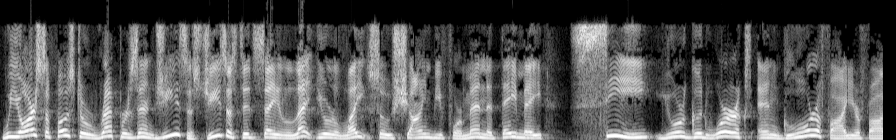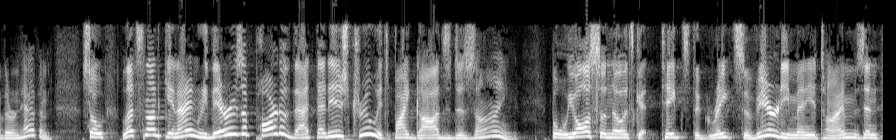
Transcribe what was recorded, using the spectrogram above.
We are supposed to represent Jesus. Jesus did say, Let your light so shine before men that they may see your good works and glorify your Father in heaven. So let's not get angry. There is a part of that that is true. It's by God's design. But we also know it takes to great severity many times, and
